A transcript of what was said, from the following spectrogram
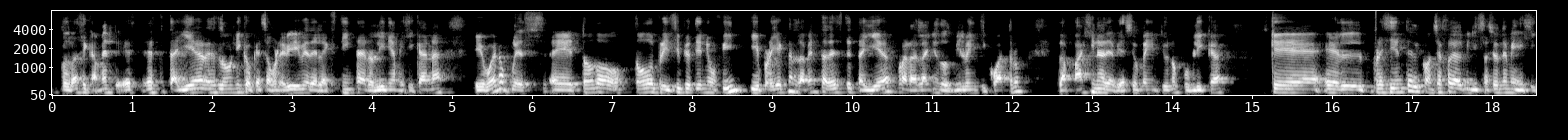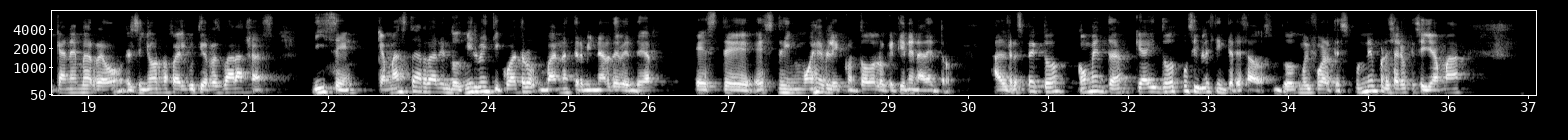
pues básicamente, este, este, taller es lo único que sobrevive de la extinta aerolínea mexicana. Y bueno, pues eh, todo, todo principio tiene un fin y proyectan la venta de este taller para el año 2024. La página de Aviación 21 publica que el presidente del Consejo de Administración de Mexicana MRO, el señor Rafael Gutiérrez Barajas, dice que a más tardar en 2024 van a terminar de vender este, este inmueble con todo lo que tienen adentro. Al respecto, comenta que hay dos posibles interesados, dos muy fuertes. Un empresario que se llama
